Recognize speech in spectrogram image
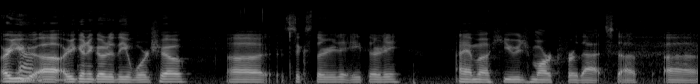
Are you Um, uh, are you gonna go to the award show, uh, six thirty to eight thirty? I am a huge mark for that stuff. Uh,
